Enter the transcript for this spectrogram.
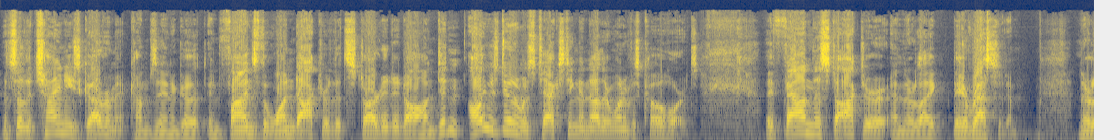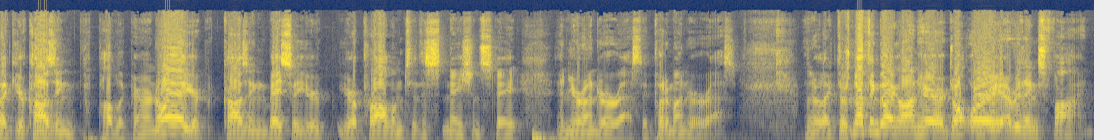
And so the Chinese government comes in and goes and finds the one doctor that started it all and didn't. All he was doing was texting another one of his cohorts. They found this doctor and they're like, they arrested him. They're like, you're causing public paranoia. You're causing basically you're you're a problem to this nation state, and you're under arrest. They put him under arrest. And they're like, there's nothing going on here. Don't worry, everything's fine.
